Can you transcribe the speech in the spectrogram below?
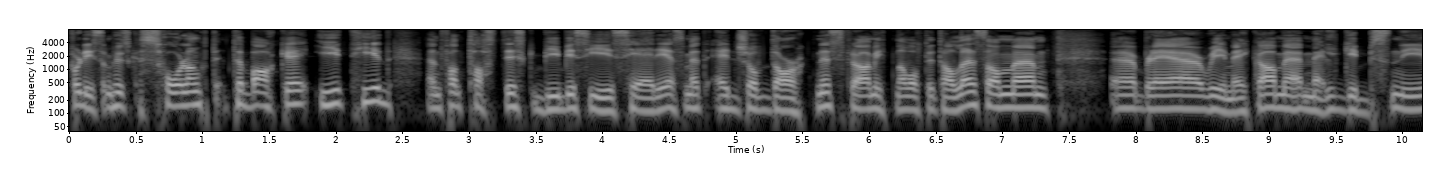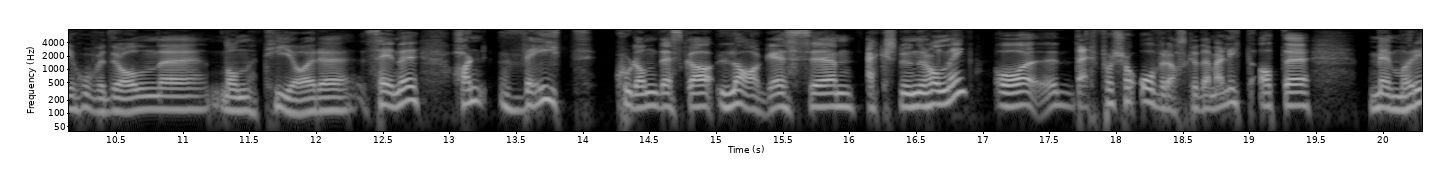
for de som husker så langt tilbake i tid, en fantastisk BBC-serie som het Edge of Darkness fra midten av 80-tallet, som eh, ble remaka med Mel Gibson i hovedrollen eh, noen tiår eh, seinere. Han veit hvordan det skal lages actionunderholdning, og derfor så overrasker det meg litt at Memory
